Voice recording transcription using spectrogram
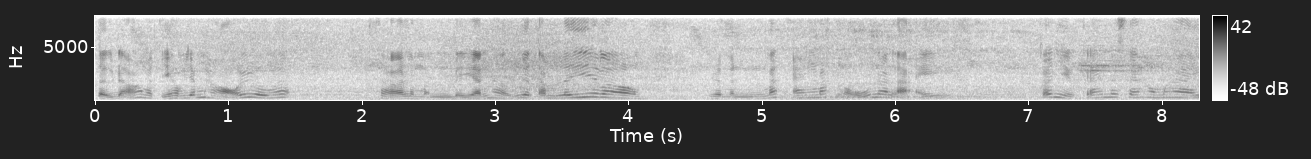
từ đó mà chị không dám hỏi luôn á. Sợ là mình bị ảnh hưởng về tâm lý phải không? Rồi mình mất ăn mất ngủ nó lại có nhiều cái nó sẽ không hay.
